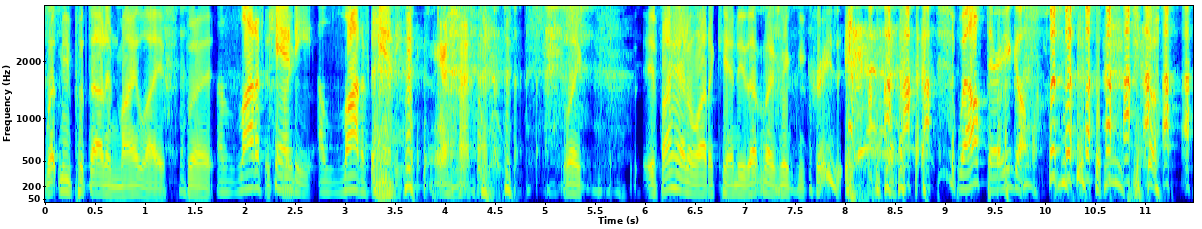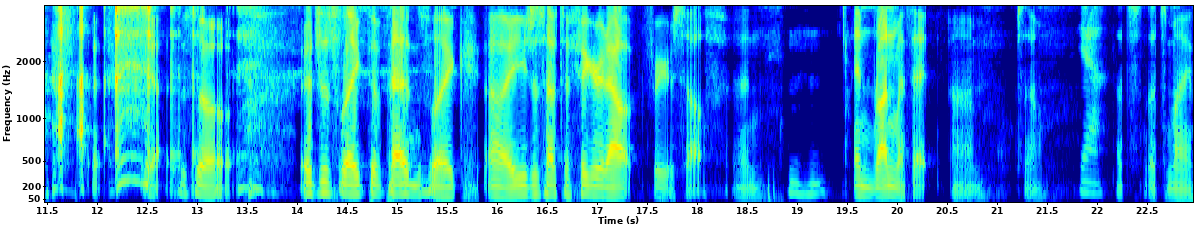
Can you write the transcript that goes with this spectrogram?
let me put that in my life. But A lot of It's like- candy. a lot of candy. like, if I had a lot of candy, that might make me crazy. well, there you go. so, yeah. So it just like depends. Like, uh, you just have to figure it out for yourself and Mhm. and run with it. Um, so Yeah. that's that's my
